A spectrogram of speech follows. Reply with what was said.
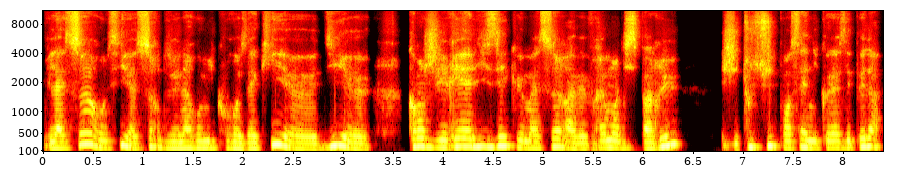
La sœur aussi, la sœur de Narumi Kurosaki, euh, dit euh, Quand j'ai réalisé que ma sœur avait vraiment disparu, j'ai tout de suite pensé à Nicolas Zepeda.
